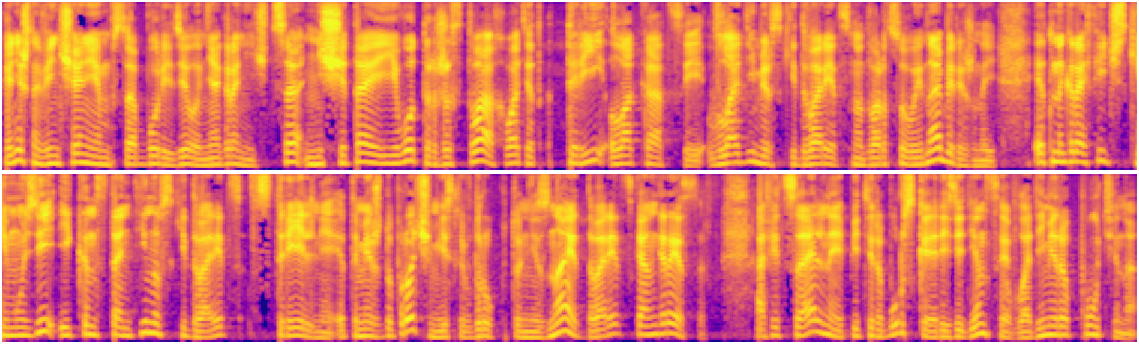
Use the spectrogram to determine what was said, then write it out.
Конечно, венчанием в соборе дело не ограничится. Не считая его, торжества охватят три локации. Владимирский дворец на Дворцовой набережной, этнографический музей и Константиновский дворец в Стрельне. Это, между прочим, если вдруг кто не знает, дворец конгрессов. Официальная петербургская резиденция Владимира Путина.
